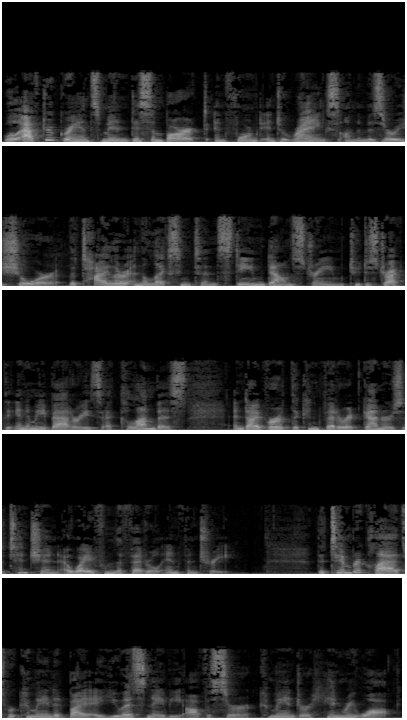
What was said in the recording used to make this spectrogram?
Well, after Grant's men disembarked and formed into ranks on the Missouri shore, the Tyler and the Lexington steamed downstream to distract the enemy batteries at Columbus and divert the Confederate gunners' attention away from the Federal infantry. The timberclads were commanded by a U.S. Navy officer, Commander Henry Walk,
